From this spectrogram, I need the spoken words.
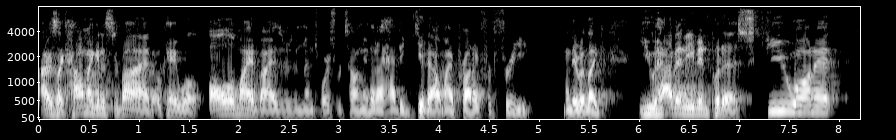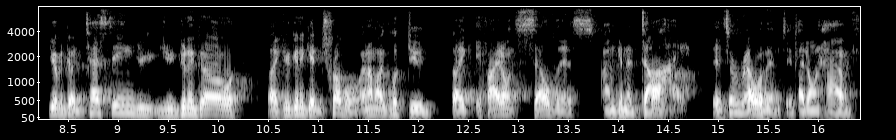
I was like, how am I going to survive? Okay, well, all of my advisors and mentors were telling me that I had to give out my product for free. And they were like, you haven't even put a SKU on it. You haven't done testing. You're, you're going to go, like, you're going to get in trouble. And I'm like, look, dude, like, if I don't sell this, I'm going to die it's irrelevant if I don't have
